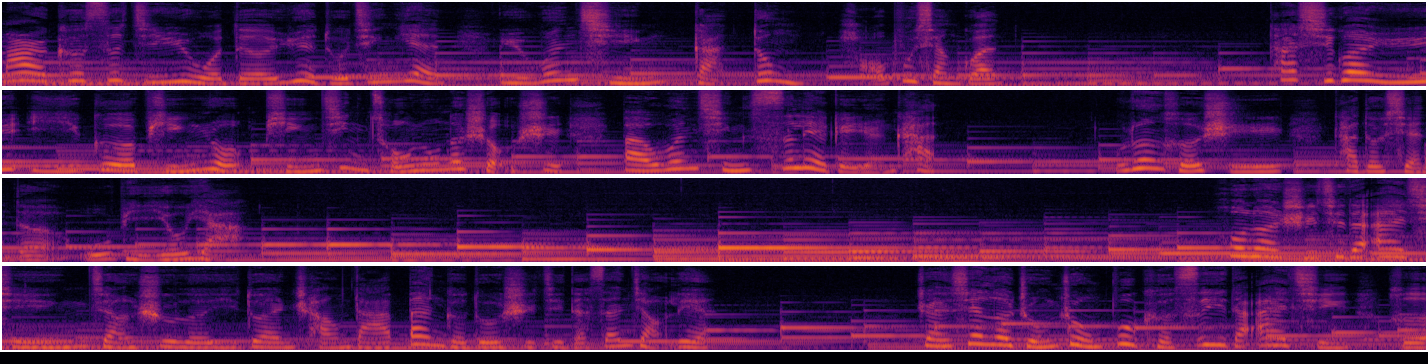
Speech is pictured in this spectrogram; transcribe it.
马尔克斯给予我的阅读经验与温情感动毫不相关。他习惯于以一个平容、平静从容的手势，把温情撕裂给人看。无论何时，他都显得无比优雅。霍乱时期的爱情讲述了一段长达半个多世纪的三角恋。展现了种种不可思议的爱情和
